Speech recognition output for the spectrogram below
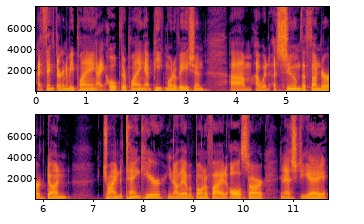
I think they're going to be playing. I hope they're playing at peak motivation. Um, I would assume the Thunder are done trying to tank here. You know, they have a bona fide all star in SGA.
